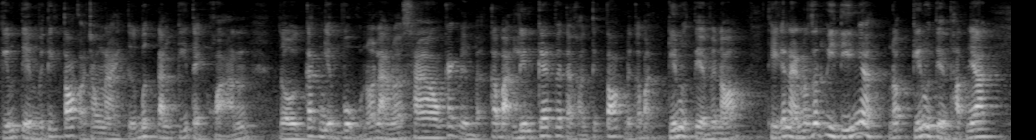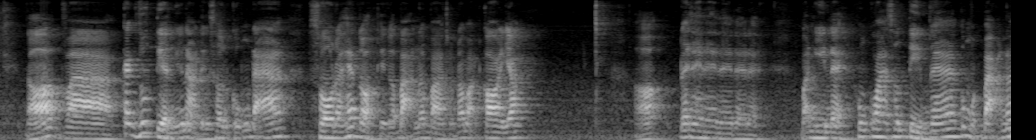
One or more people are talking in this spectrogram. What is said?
kiếm tiền với TikTok ở trong này từ bước đăng ký tài khoản rồi các nhiệm vụ nó làm nó sao cách để các bạn liên kết với tài khoản TikTok để các bạn kiếm được tiền với nó thì cái này nó rất uy tín nha nó kiếm được tiền thật nha. Đó và cách rút tiền như thế nào thì Sơn cũng đã show ra hết rồi thì các bạn nó vào cho các bạn coi nhá. Đó đây đây đây đây đây, đây. bạn nhìn này hôm qua Sơn tìm ra có một bạn đó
